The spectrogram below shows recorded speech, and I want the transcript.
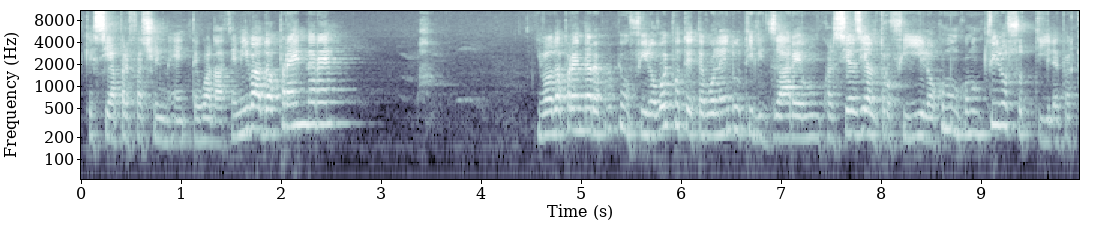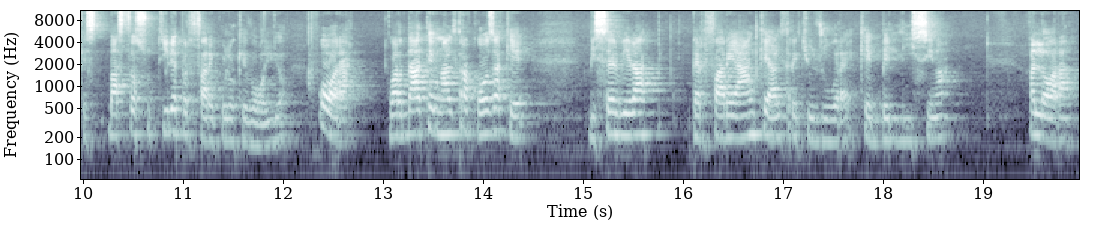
che si apre facilmente. Guardate mi vado a prendere mi vado a prendere proprio un filo. Voi potete volendo utilizzare un qualsiasi altro filo comunque un filo sottile perché basta sottile per fare quello che voglio. Ora guardate un'altra cosa che vi servirà per fare anche altre chiusure che è bellissima. Allora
